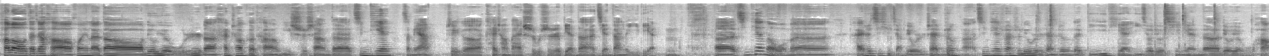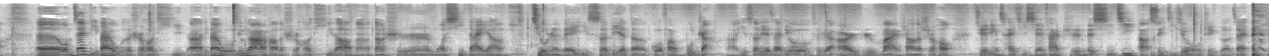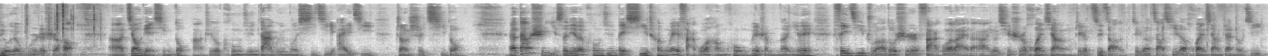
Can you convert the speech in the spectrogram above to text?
Hello，大家好，欢迎来到六月五日的汉超课堂历史上的今天，怎么样？这个开场白是不是变得简单了一点？嗯，呃，今天呢，我们。还是继续讲六日战争啊，今天算是六日战争的第一天，一九六七年的六月五号。呃，我们在礼拜五的时候提啊，礼拜五六月二号的时候提到呢，当时摩西戴扬就任为以色列的国防部长啊，以色列在六月二日晚上的时候决定采取先发制人的袭击啊，随即就这个在 六月五日的时候啊，焦点行动啊，这个空军大规模袭击埃及正式启动。那当时以色列的空军被戏称为法国航空，为什么呢？因为飞机主要都是法国来的啊，尤其是幻象这个最早这个早期的幻象战斗机，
